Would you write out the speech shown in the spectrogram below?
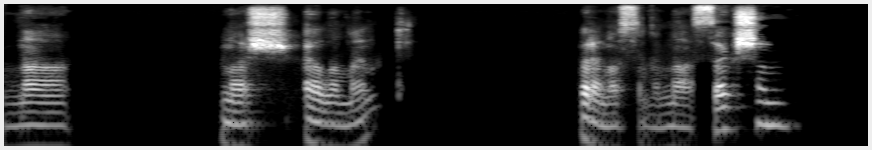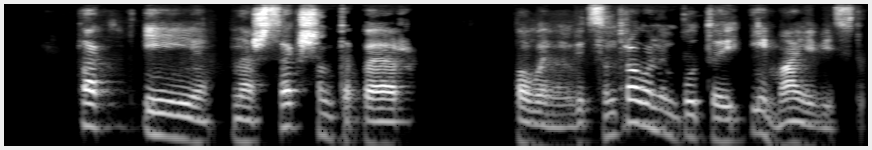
на наш елемент. Переносимо на section. Так, і наш section тепер повинен відцентрованим бути і має відступ.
